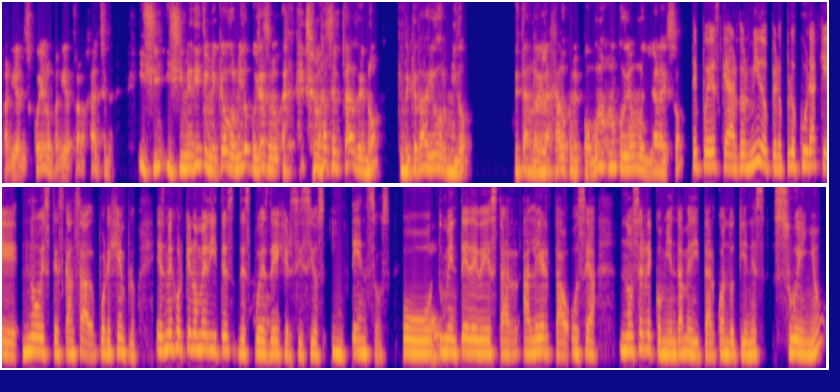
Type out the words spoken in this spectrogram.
para ir a la escuela o para ir a trabajar, etc. Y si, y si medito y me quedo dormido, pues ya se se me va a hacer tarde, ¿no? Que me quedara yo dormido de tan relajado que me pongo. ¿No, ¿No podríamos llegar a eso? Te puedes quedar dormido, pero procura que no estés cansado. Por ejemplo, es mejor que no medites después de ejercicios intensos o oh. tu mente debe estar alerta. O sea, no se recomienda meditar cuando tienes sueño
